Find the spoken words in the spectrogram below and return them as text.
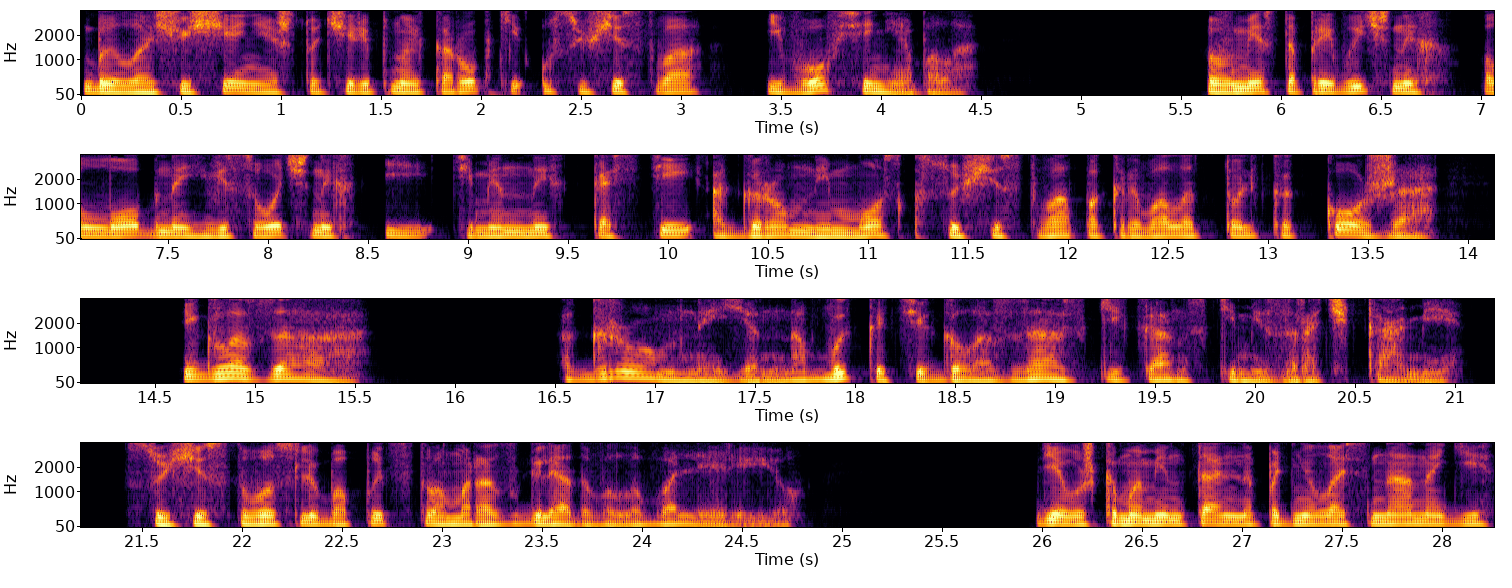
Было ощущение, что черепной коробки у существа и вовсе не было. Вместо привычных лобной, височных и теменных костей огромный мозг существа покрывала только кожа и глаза. Огромные на выкате глаза с гигантскими зрачками. Существо с любопытством разглядывало Валерию. Девушка моментально поднялась на ноги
